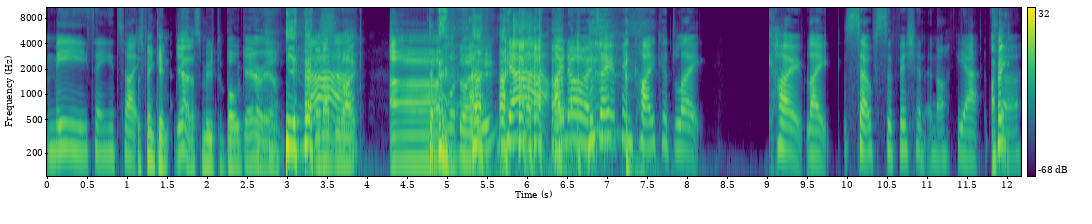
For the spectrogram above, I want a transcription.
me thinking to like Just thinking, yeah, let's move to Bulgaria. yeah. And I'd be like, uh, what do I do? yeah i know i don't think i could like cope like self-sufficient enough yet I think- I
